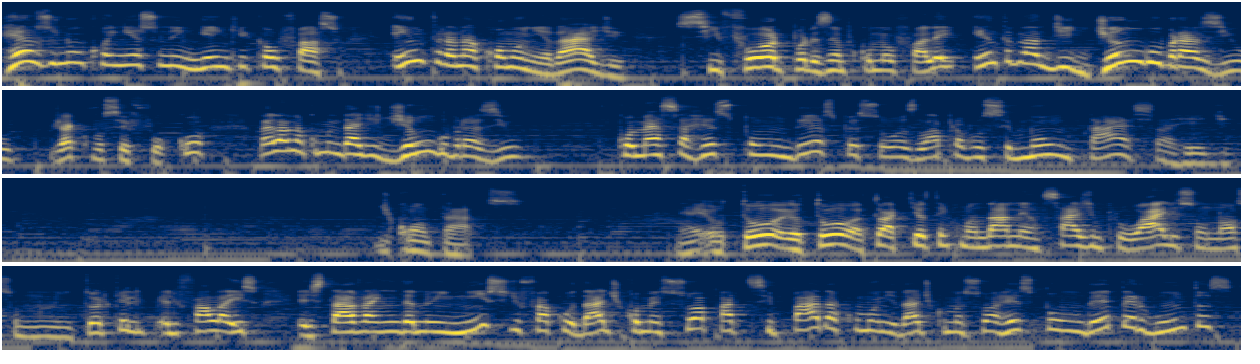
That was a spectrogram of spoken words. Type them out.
Renzo, não conheço ninguém, o que, que eu faço? Entra na comunidade, se for, por exemplo, como eu falei, entra na de Django Brasil. Já que você focou, vai lá na comunidade Django Brasil. Começa a responder as pessoas lá para você montar essa rede de contatos. Né? Eu tô, eu, tô, eu tô aqui, eu tenho que mandar uma mensagem pro Alisson, nosso monitor, que ele, ele fala isso. Ele estava ainda no início de faculdade, começou a participar da comunidade, começou a responder perguntas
